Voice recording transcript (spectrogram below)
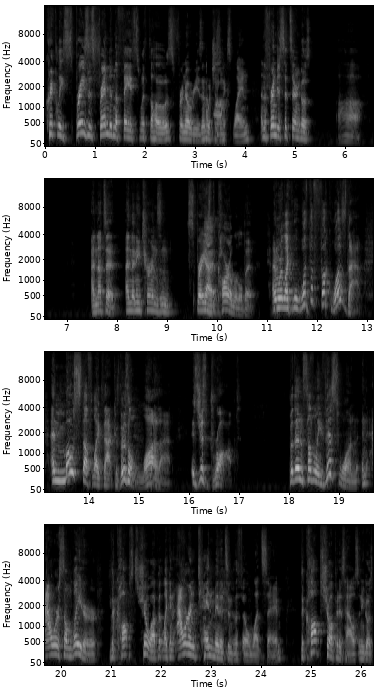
quickly sprays his friend in the face with the hose for no reason which isn't Uh-huh. explained and the friend just sits there and goes ah and that's it and then he turns and sprays Yeah. the car a little bit. And we're like well what the fuck was that? And most stuff like that because there's a lot of that is just dropped. But then suddenly this one an hour some later the cops show up at like an hour and 10 minutes into the film let's say the cops show up at his house and he goes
